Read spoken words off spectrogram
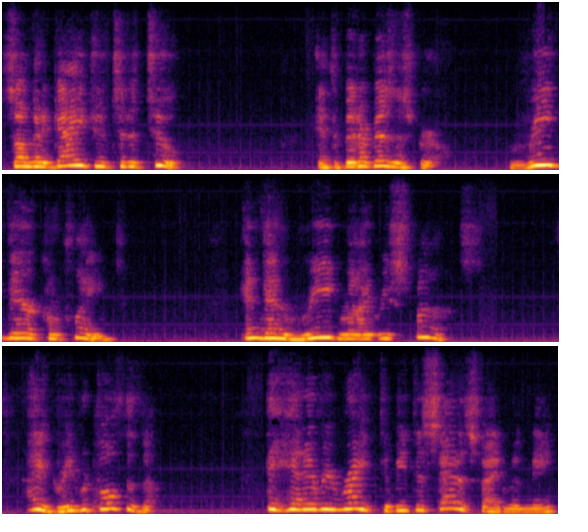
So I'm going to guide you to the two at the Better Business Bureau. Read their complaint and then read my response. I agreed with both of them. They had every right to be dissatisfied with me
